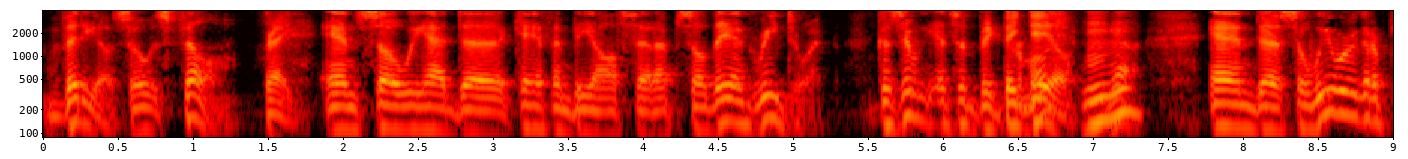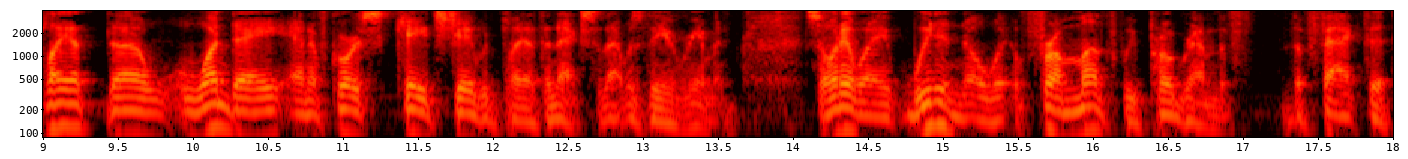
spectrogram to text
video, so it was film, Right. And so we had uh, KFMB all set up, so they agreed to it because it's a big Big promotion. deal. Mhm. Yeah, and uh, so we were going to play it uh, one day, and of course KHJ would play it the next. So that was the agreement. So anyway, we didn't know what, for a month. We programmed the the fact that.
